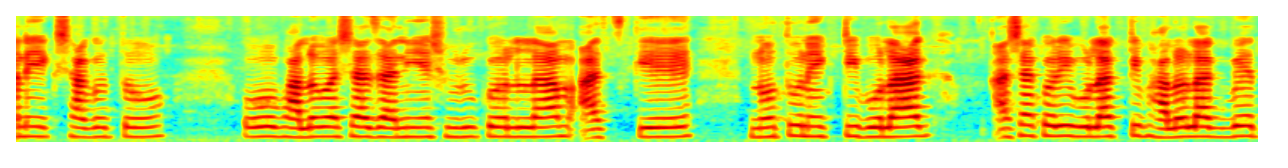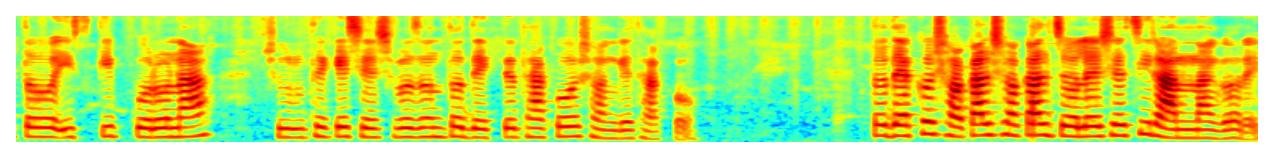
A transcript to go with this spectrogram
অনেক স্বাগত ও ভালোবাসা জানিয়ে শুরু করলাম আজকে নতুন একটি ব্লগ। আশা করি ব্লগটি ভালো লাগবে, তো স্কিপ করো না। শুরু থেকে শেষ পর্যন্ত দেখতে থাকো, সঙ্গে থাকো। তো দেখো সকাল সকাল চলে এসেছি রান্নাঘরে।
